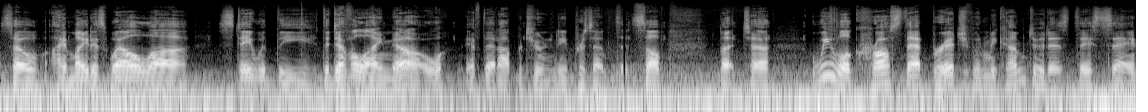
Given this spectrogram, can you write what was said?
so I might as well uh, stay with the, the devil I know if that opportunity presents itself. But uh, we will cross that bridge when we come to it, as they say.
